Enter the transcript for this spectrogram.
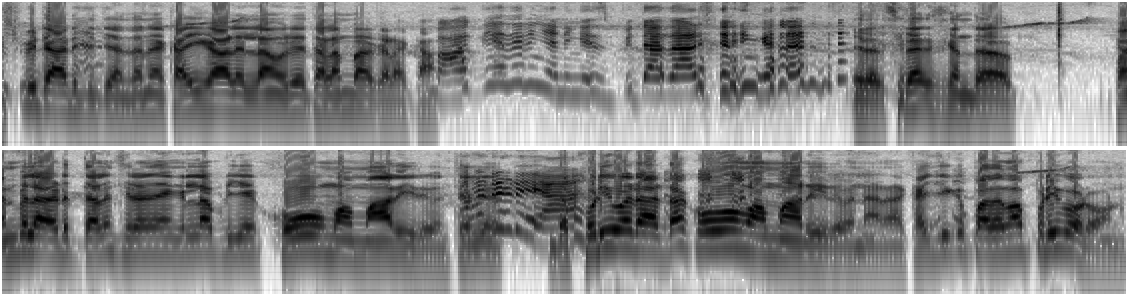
ஸ்பீட் அடிச்சிட்டேன் தானே கை கால் எல்லாம் ஒரே தளம்பா கிடக்கான். இல்லை சில அந்த பெம்பிளை எடுத்தாலும் சில நேரங்கள்ல அப்படியே கோவமாக மாறிடுவேன். சில இந்த பிடிவடாட்டா கோவமாக மாறிடுவேன் நான். கைக்கு பதமாக பிடிபடணும்.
